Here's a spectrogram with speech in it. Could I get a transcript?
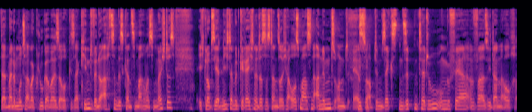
da hat meine Mutter aber klugerweise auch gesagt, Kind, wenn du 18 bist, kannst du machen, was du möchtest. Ich glaube, sie hat nicht damit gerechnet, dass es dann solche Ausmaßen annimmt. Und erst so ab dem sechsten, siebten Tattoo ungefähr war sie dann auch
